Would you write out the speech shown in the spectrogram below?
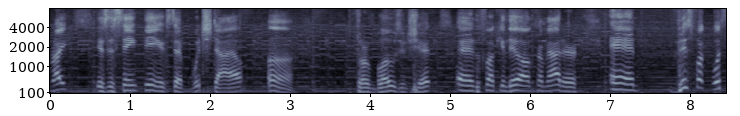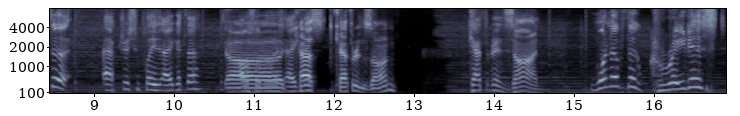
Right? It's the same thing except witch style. Uh, throwing blows and shit, and fucking they all come at her. And this fuck, what's the actress who plays Agatha? Uh, also known as uh, Agatha? Kathryn Hahn. Kathryn Hahn one of the greatest,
